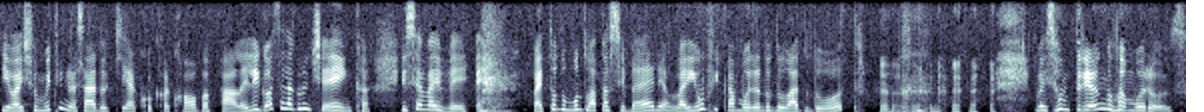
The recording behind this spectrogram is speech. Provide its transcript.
E eu acho muito engraçado que a Coca-Cola fala, ele gosta da Grunchenka, e você vai ver. Vai todo mundo lá pra Sibéria, vai um ficar morando do lado do outro. vai ser um triângulo amoroso.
